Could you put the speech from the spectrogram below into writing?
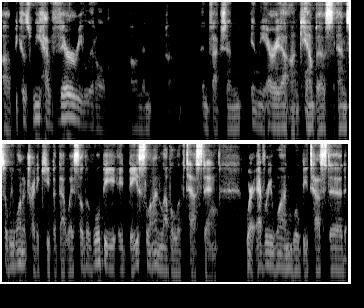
uh, because we have very little um, um, infection in the area on campus. And so we want to try to keep it that way. So there will be a baseline level of testing where everyone will be tested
